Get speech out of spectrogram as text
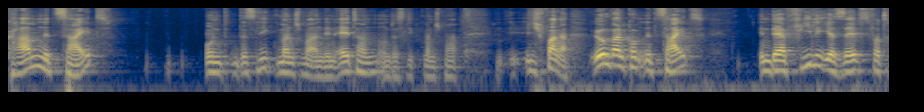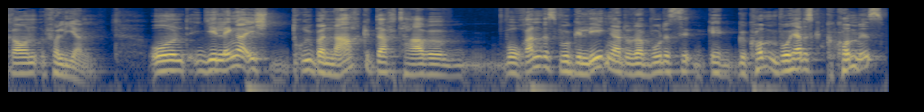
kam eine Zeit, und das liegt manchmal an den Eltern und das liegt manchmal. Ich fange an. Irgendwann kommt eine Zeit, in der viele ihr Selbstvertrauen verlieren. Und je länger ich drüber nachgedacht habe, woran das wohl gelegen hat oder wo das gekommen, woher das gekommen ist,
